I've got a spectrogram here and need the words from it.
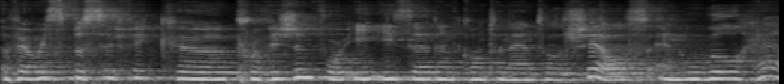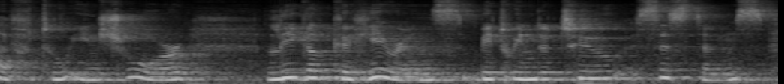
a very specific uh, provision for EEZ and continental shelves, and we will have to ensure legal coherence between the two systems.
